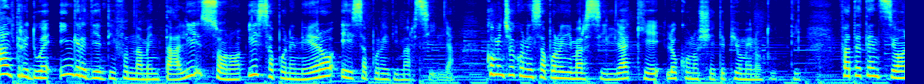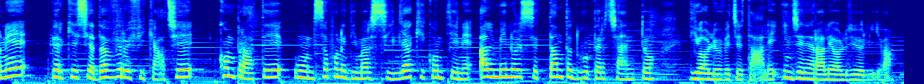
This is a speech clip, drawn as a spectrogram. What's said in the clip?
Altri due ingredienti fondamentali sono il sapone nero e il sapone di Marsiglia. Comincio con il sapone di Marsiglia che lo conoscete più o meno tutti. Fate attenzione perché sia davvero efficace, comprate un sapone di Marsiglia che contiene almeno il 72% di olio vegetale, in generale olio di oliva.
